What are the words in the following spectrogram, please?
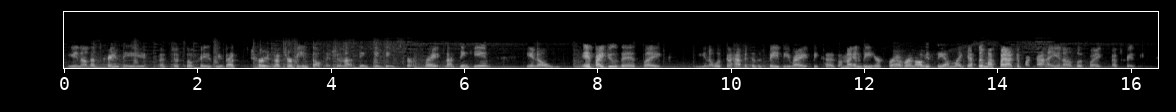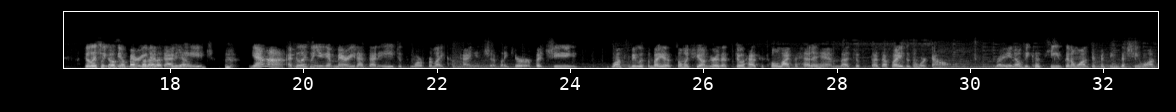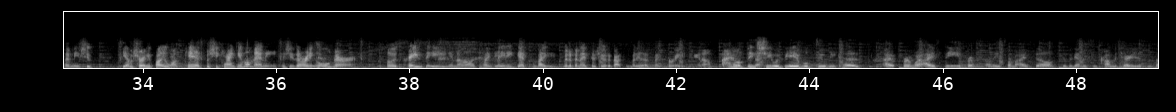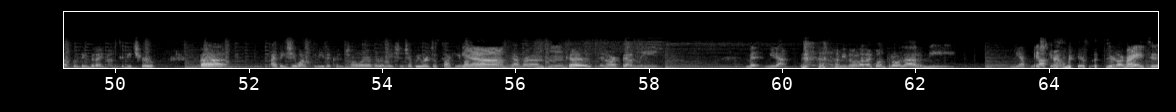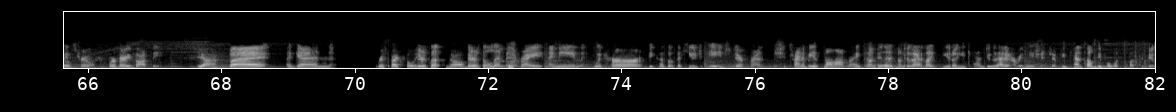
you know, that's crazy. That's just so crazy. That's her. That's her being selfish and not thinking things through, right? Not thinking, you know, if I do this, like, you know, what's gonna happen to this baby, right? Because I'm not gonna be here forever, and obviously, I'm like, yes, I must para allá que para acá, you know. So it's like that's crazy. I feel like when you get married at that age, yeah, I feel like when you get married at that age, it's more for like companionship. Like you're, but she wants to be with somebody that's so much younger that still has his whole life ahead of him. That just that, that's why it doesn't work out. Right. You know, because he's gonna want different things that she wants. I mean, she's. Yeah, I'm sure he probably wants kids, but she can't give him any because she's already older. So it's crazy, you know. It's like, lady, get somebody. It would have been nice if she would have got somebody that's like her age, you know. I don't think so. she would be able to because, I, from what I see, from at least from what I feel, because again, this is commentary. This is not something that I know to be true. Um, I think she wants to be the controller of the relationship. We were just talking about yeah. that on camera because mm-hmm. in our family, me, mira, a mí no me van a controlar ni ni a It's true. You're not right? going to. It's true. We're very bossy. Yeah. But again, respectfully. There's a no. there's a limit, right? I mean, with her because of the huge age difference, she's trying to be his mom, right? Don't do this, don't do that. Like you know, you can't do that in a relationship. You can't tell people what the fuck to do.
